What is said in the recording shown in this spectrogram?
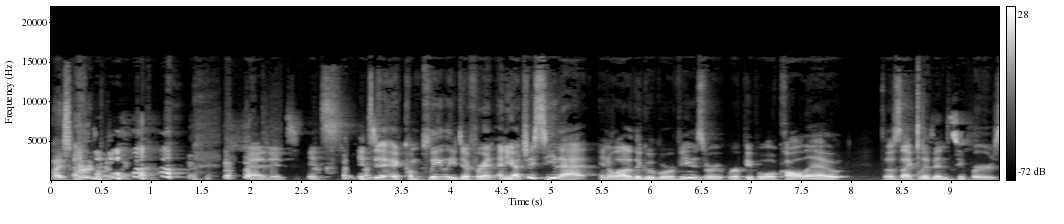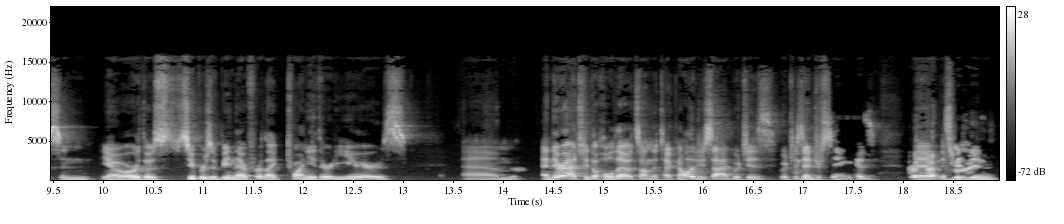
Nice word. and it's it's it's a completely different and you actually see that in a lot of the google reviews where, where people will call out those like live-in supers and you know or those supers have been there for like 20 30 years um, and they're actually the holdouts on the technology side which is which is interesting because the, the, vision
